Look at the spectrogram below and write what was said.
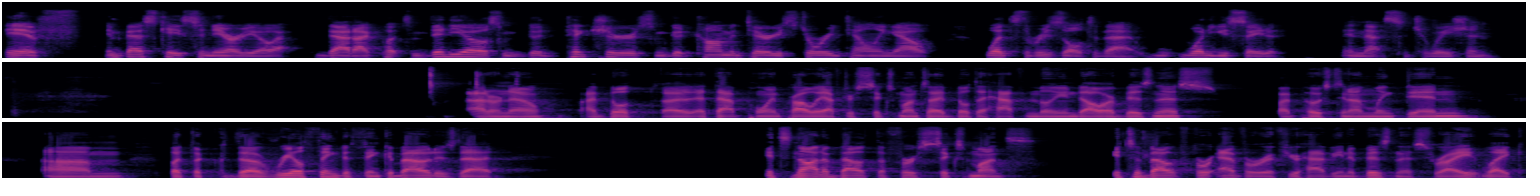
if in best case scenario that I put some video, some good pictures, some good commentary, storytelling out, what's the result of that? What do you say to, in that situation? I don't know. I built uh, at that point, probably after six months, I built a half a million dollar business by posting on LinkedIn. Um, but the the real thing to think about is that it's not about the first six months. It's about forever if you're having a business, right? Like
